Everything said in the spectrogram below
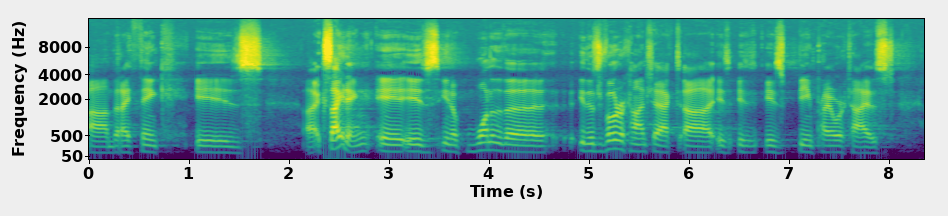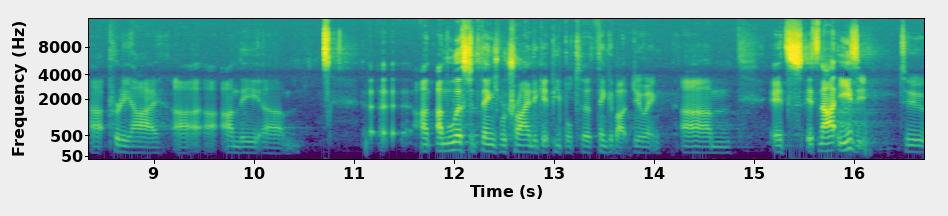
um, that I think is uh, exciting is, you know, one of the, there's voter contact uh, is, is, is, being prioritized uh, pretty high uh, on the, um, on, on, the list of things we're trying to get people to think about doing. Um, it's, it's not easy to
